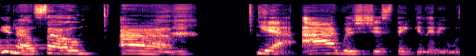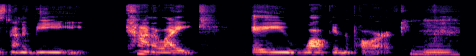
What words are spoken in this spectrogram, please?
you know, so, um, yeah, I was just thinking that it was going to be kind of like a walk in the park Mhm.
